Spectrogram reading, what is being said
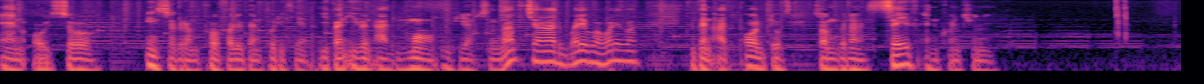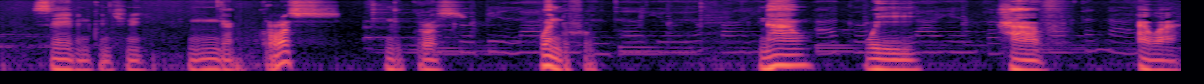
And also Instagram profile, you can put it here. You can even add more. If you have Snapchat, whatever, whatever, you can add all those. So I'm gonna save and continue. Save and continue. Nga cross, nga cross. Wonderful. Now we have our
